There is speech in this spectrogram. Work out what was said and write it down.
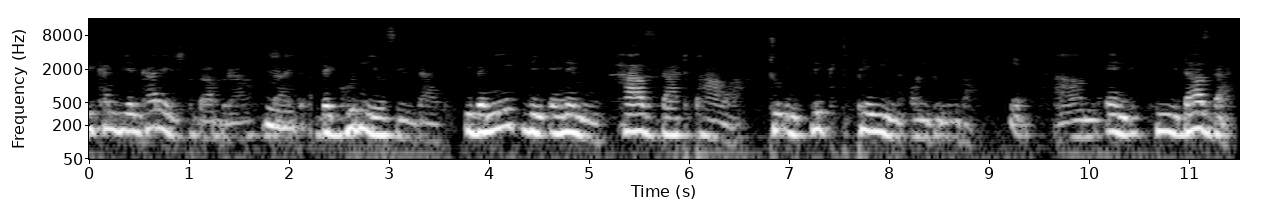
we can be encouraged, Barbara, Mhm. that the good news is that even if the enemy has that power to inflict pain on believers, Yeah. um, and he does that,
